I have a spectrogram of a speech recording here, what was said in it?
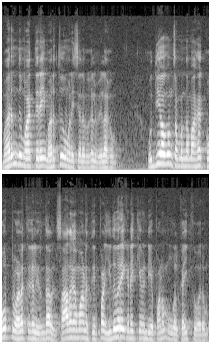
மருந்து மாத்திரை மருத்துவமனை செலவுகள் விலகும். உத்தியோகம் சம்பந்தமாக கோர்ட் வழக்குகள் இருந்தால் சாதகமான தீர்ப்பால் இதுவரை கிடைக்க வேண்டிய பணம் உங்கள் கைக்கு வரும்.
